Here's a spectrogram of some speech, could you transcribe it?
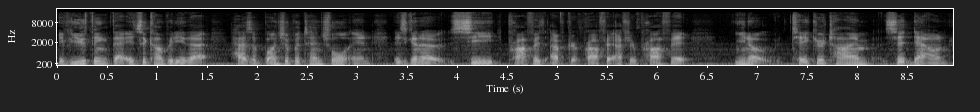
if you think that it's a company that has a bunch of potential and is gonna see profit after profit after profit, you know, take your time, sit down,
